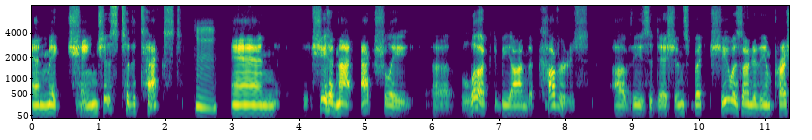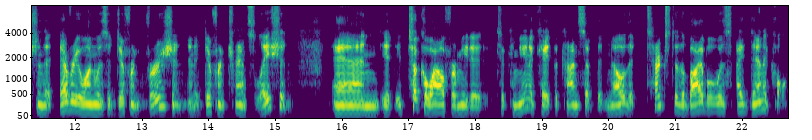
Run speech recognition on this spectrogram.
and make changes to the text? Hmm. And she had not actually uh, looked beyond the covers of these editions, but she was under the impression that everyone was a different version and a different translation. And it, it took a while for me to, to communicate the concept that no, the text of the Bible was identical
